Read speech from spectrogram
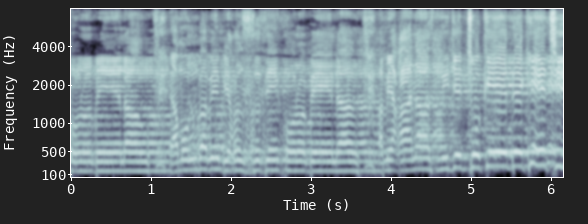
করবে না, এমনভাবে ব্যবস্থতে করবে না। আমি আনাস নিজের চোখে দেখেছি,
